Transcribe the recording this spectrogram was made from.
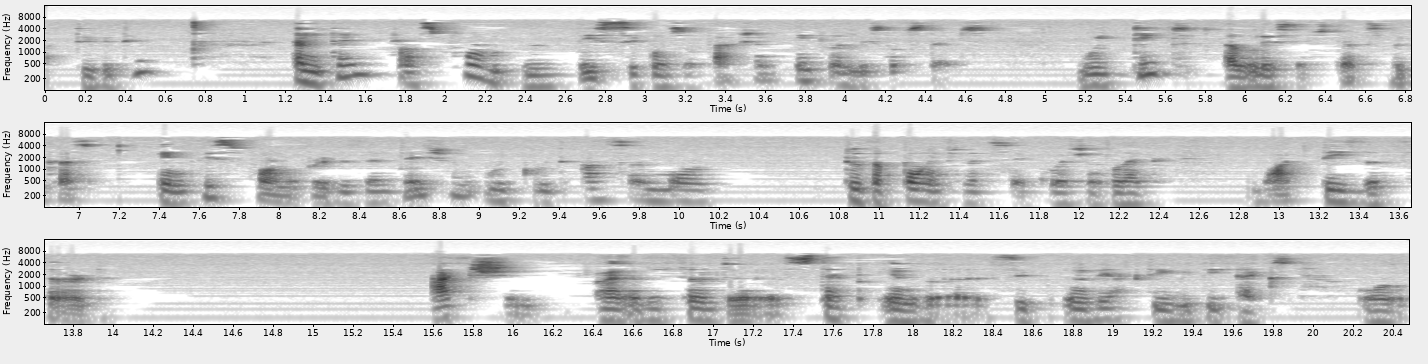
activity, and then transform this sequence of action into a list of steps. We did a list of steps because in this form of representation we could answer more to the point, let's say, questions like what is the third action, uh, the third uh, step in the, in the activity X, or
